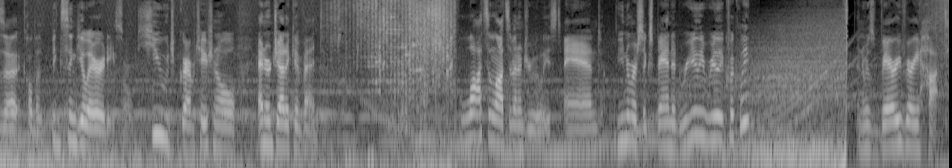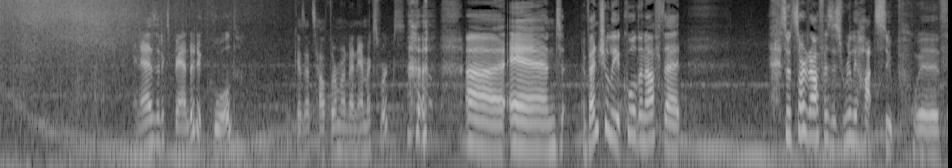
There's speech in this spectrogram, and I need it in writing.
It's uh, called a big singularity, so huge gravitational energetic event. Lots and lots of energy released, and the universe expanded really, really quickly, and it was very, very hot. And as it expanded, it cooled, because that's how thermodynamics works. uh, and eventually, it cooled enough that so it started off as this really hot soup with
